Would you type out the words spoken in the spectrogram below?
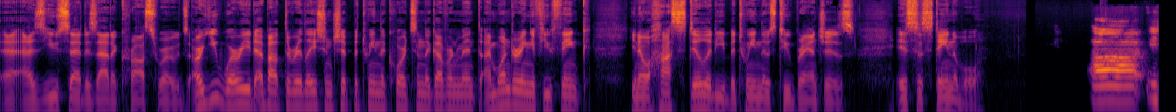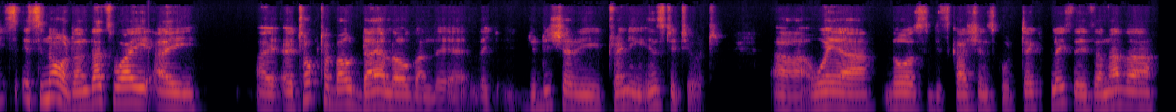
as you said, is at a crossroads, are you worried about the relationship between the courts and the government? I'm wondering if you think, you know, hostility between those two branches is sustainable. Uh, it's it's not, and that's why I, I, I talked about dialogue on the the Judiciary Training Institute uh, where those discussions could take place. There is another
